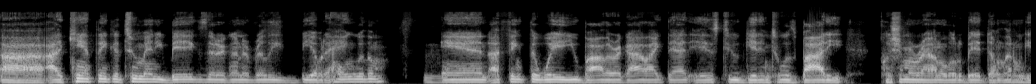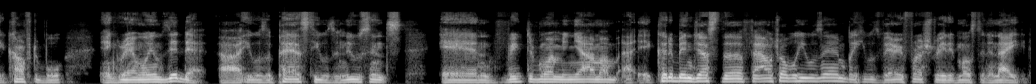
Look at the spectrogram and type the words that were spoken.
uh, I can't think of too many bigs that are going to really be able to hang with him. Mhm. And I think the way you bother a guy like that is to get into his body, push him around a little bit, don't let him get comfortable. And Grant Williams did that. Uh, he was a pest, he was a nuisance. And Victor Wembanyama, uh, it could have been just the foul trouble he was in, but he was very frustrated most of the night.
